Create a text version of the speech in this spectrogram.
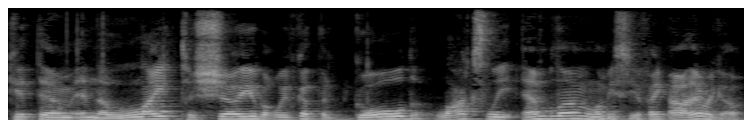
get them in the light to show you, but we've got the gold Loxley emblem. Let me see if I, oh, there we go.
